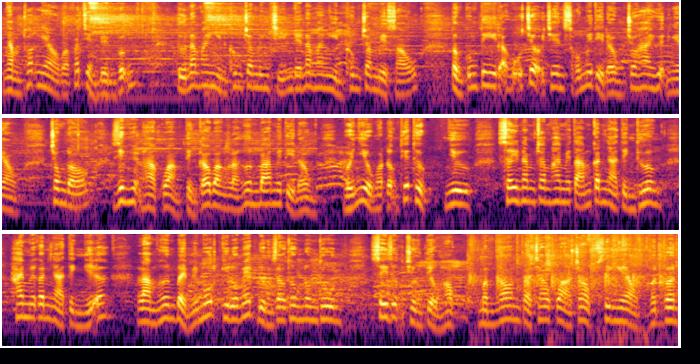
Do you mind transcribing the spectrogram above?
nhằm thoát nghèo và phát triển bền vững, từ năm 2009 đến năm 2016, tổng công ty đã hỗ trợ trên 60 tỷ đồng cho hai huyện nghèo, trong đó riêng huyện Hà Quảng, tỉnh Cao Bằng là hơn 30 tỷ đồng với nhiều hoạt động thiết thực như xây 528 căn nhà tình thương, 20 căn nhà tình nghĩa, làm hơn 71 km đường giao thông nông thôn, xây dựng trường tiểu học, mầm non và trao quà cho học sinh nghèo, vân vân.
